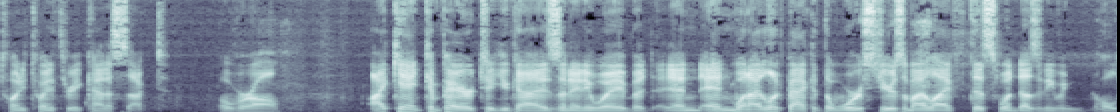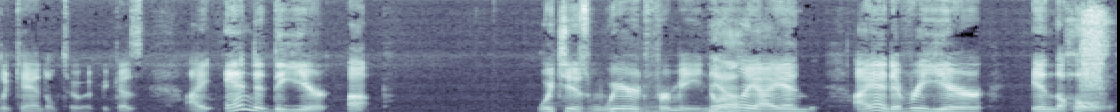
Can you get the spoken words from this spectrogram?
2023 kind of sucked overall. I can't compare to you guys in any way, but and and when I look back at the worst years of my life, this one doesn't even hold a candle to it because I ended the year up, which is weird for me. Normally, I end I end every year in the hole,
